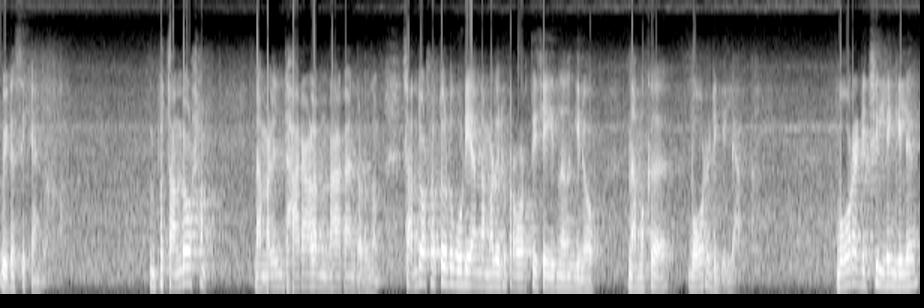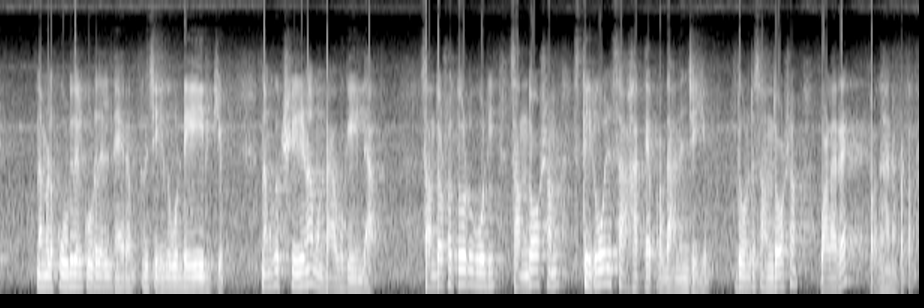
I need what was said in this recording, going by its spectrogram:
വികസിക്കാൻ തുടങ്ങും. ഇപ്പോൾ സന്തോഷം നമ്മളിൽ ധാരാളം ഉണ്ടാകാൻ തുടങ്ങും. സന്തോഷത്തോടു കൂടിയാണ് നമ്മളൊരു പ്രവൃത്തി ചെയ്യുന്നതെങ്കിലോ നമുക്ക് ബോറടിക്കില്ല ബോറടിച്ചില്ലെങ്കിൽ നമ്മൾ കൂടുതൽ കൂടുതൽ നേരം അത് ചെയ്തുകൊണ്ടേയിരിക്കും. നമുക്ക് ക്ഷീണമുണ്ടാവുകയില്ല. സന്തോഷത്തോടു കൂടി സന്തോഷം സ്ഥിരോത്സാഹത്തെ പ്രദാനം ചെയ്യും. അതുകൊണ്ട് സന്തോഷം വളരെ പ്രധാനപ്പെട്ടതാണ്.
